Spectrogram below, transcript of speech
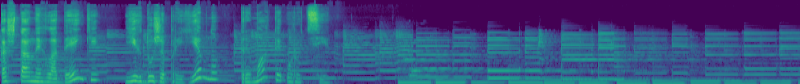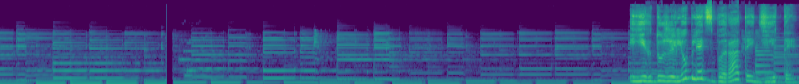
Каштани гладенькі, їх дуже приємно тримати у руці. І їх дуже люблять збирати діти.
